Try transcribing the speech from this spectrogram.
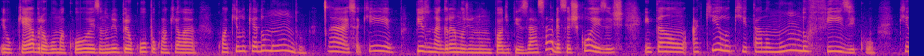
eu quebro alguma coisa, não me preocupo com aquela, com aquilo que é do mundo. Ah, isso aqui piso na grama onde não pode pisar, sabe? Essas coisas. Então, aquilo que está no mundo físico, que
